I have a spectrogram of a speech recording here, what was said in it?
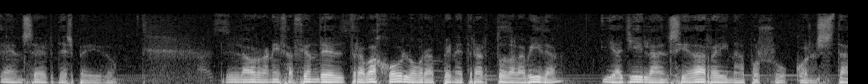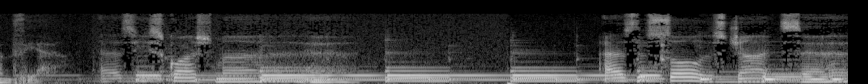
en ser despedido. La organización del trabajo logra penetrar toda la vida y allí la ansiedad reina por su constancia. As the soulless giant said,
